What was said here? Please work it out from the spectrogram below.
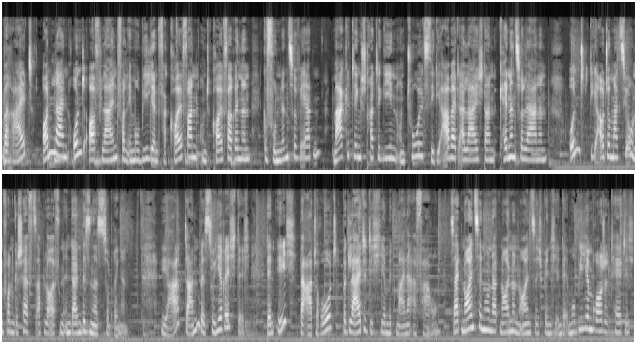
Bereit, online und offline von Immobilienverkäufern und Käuferinnen gefunden zu werden? Marketingstrategien und Tools, die die Arbeit erleichtern, kennenzulernen und die Automation von Geschäftsabläufen in dein Business zu bringen? Ja, dann bist du hier richtig. Denn ich, Beate Roth, begleite dich hier mit meiner Erfahrung. Seit 1999 bin ich in der Immobilienbranche tätig.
